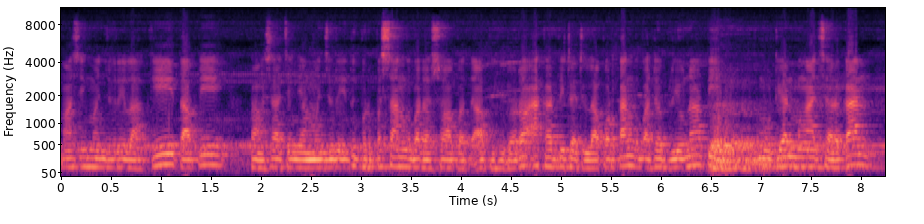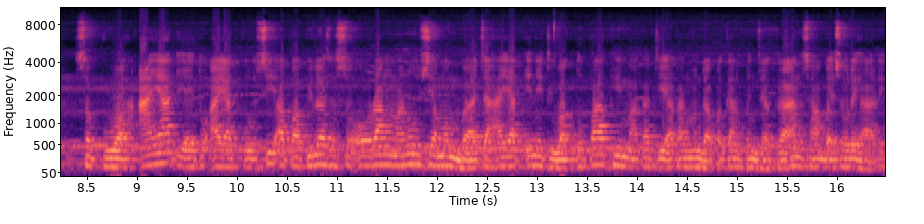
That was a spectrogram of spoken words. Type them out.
masih mencuri lagi tapi bangsa jin yang mencuri itu berpesan kepada sahabat Abu Hurairah agar tidak dilaporkan kepada beliau Nabi kemudian mengajarkan sebuah ayat yaitu ayat kursi apabila seseorang manusia membaca ayat ini di waktu pagi maka dia akan mendapatkan penjagaan sampai sore hari.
